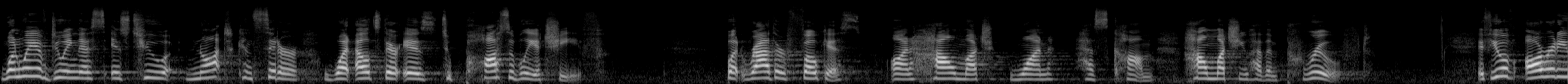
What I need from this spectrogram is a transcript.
One way of doing this is to not consider what else there is to possibly achieve, but rather focus on how much one has come, how much you have improved. If you have already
